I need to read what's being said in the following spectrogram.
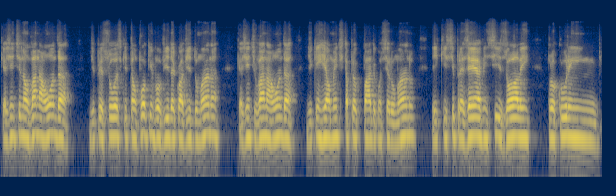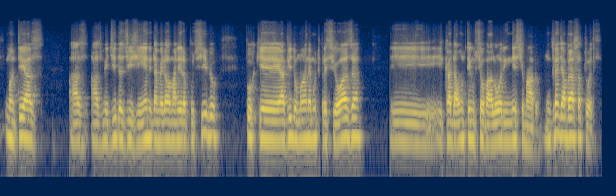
que a gente não vá na onda de pessoas que estão pouco envolvidas com a vida humana, que a gente vá na onda de quem realmente está preocupado com o ser humano e que se preservem, se isolem, procurem manter as, as, as medidas de higiene da melhor maneira possível, porque a vida humana é muito preciosa e, e cada um tem o seu valor inestimável. Um grande abraço a todos.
